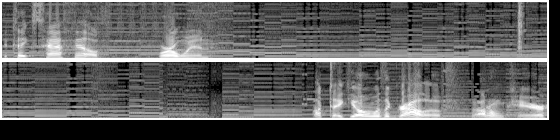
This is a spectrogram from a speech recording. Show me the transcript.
It takes half health. Whirlwind. I'll take you on with a Growlithe. I don't care.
